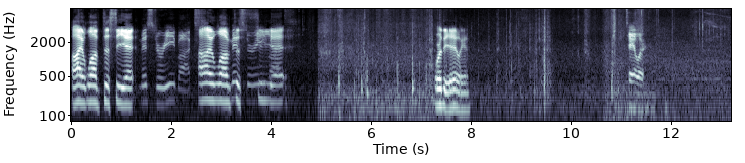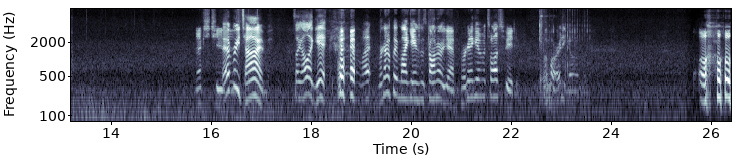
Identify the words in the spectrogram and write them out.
I love to see it. Mystery box. I love to Mystery see box. it. Or the alien. Taylor. Next cheese. Every time. It's like all I get. What? We're gonna play mind games with Connor again. We're gonna give him a 12 speed. I'm already going. Oh,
